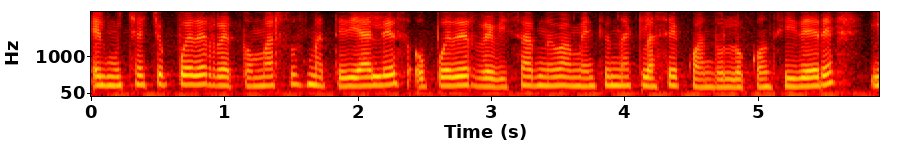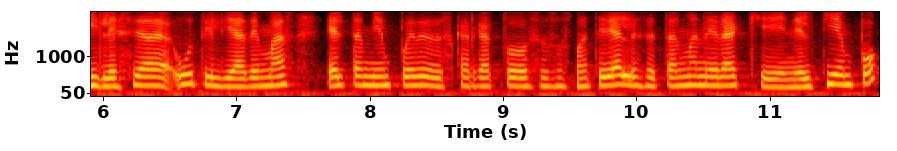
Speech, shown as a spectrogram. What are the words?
el muchacho puede retomar sus materiales o puede revisar nuevamente una clase cuando lo considere y le sea útil. Y además él también puede descargar todos esos materiales de tal manera que en el tiempo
